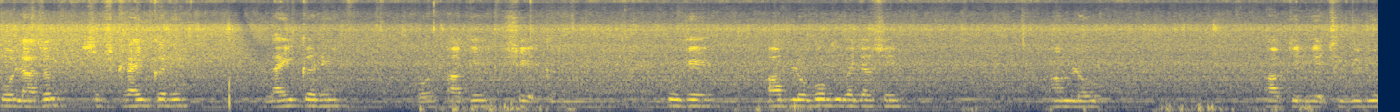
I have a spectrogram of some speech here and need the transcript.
کو لازم سبسکرائب کریں، لائک کریں اور آگے شیئر کریں۔ کیونکہ آپ لوگوں کی وجہ سے ہم لوگ آپ کے لیے اچھی ویڈیو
